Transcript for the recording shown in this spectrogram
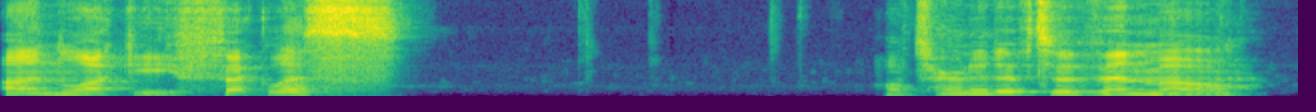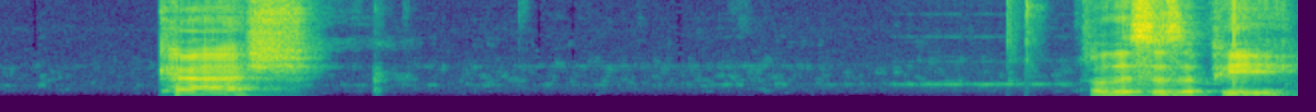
Unlucky. Feckless. Alternative to Venmo. Cash. Oh, this is a P.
